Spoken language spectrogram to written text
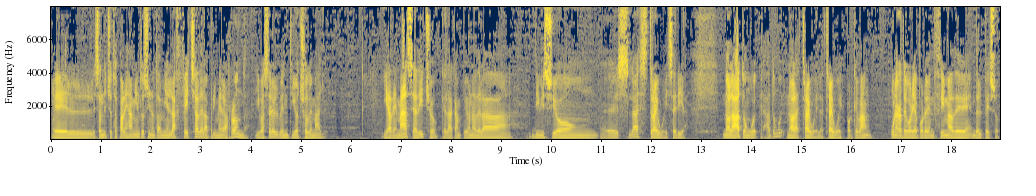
se han dicho estos emparejamientos, sino también la fecha de la primera ronda, y va a ser el 28 de mayo. Y además se ha dicho que la campeona de la división es la Strikeway, sería. No, la Atomway, ¿la Atomway? No, la Strikeway, la Strikeway, porque van una categoría por encima de- del peso.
